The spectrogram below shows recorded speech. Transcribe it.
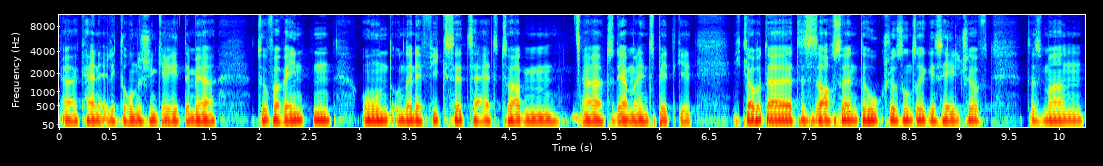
äh, keine elektronischen Geräte mehr zu verwenden und, und eine fixe Zeit zu haben, äh, zu der man ins Bett geht. Ich glaube, da, das ist auch so ein Trugschluss unserer Gesellschaft, dass man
